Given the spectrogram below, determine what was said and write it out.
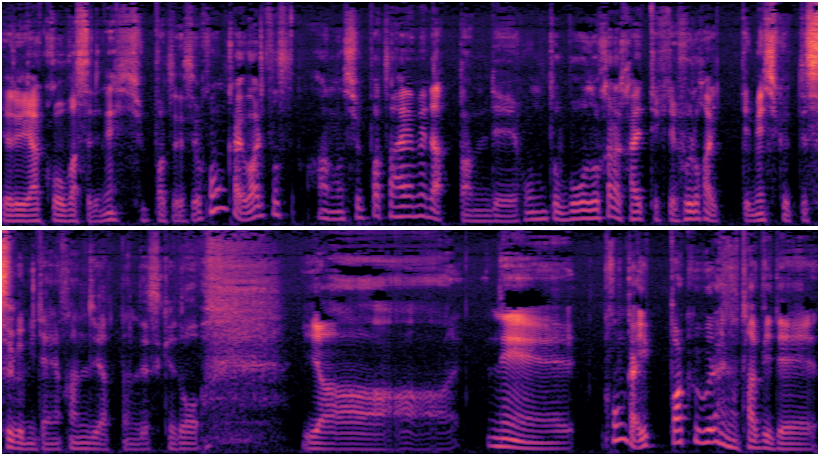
夜夜行バスでね出発ですよ。今回割とあの出発早めだったんでほんとボードから帰ってきて風呂入って飯食ってすぐみたいな感じやったんですけどいやーねえ今回1泊ぐらいの旅で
